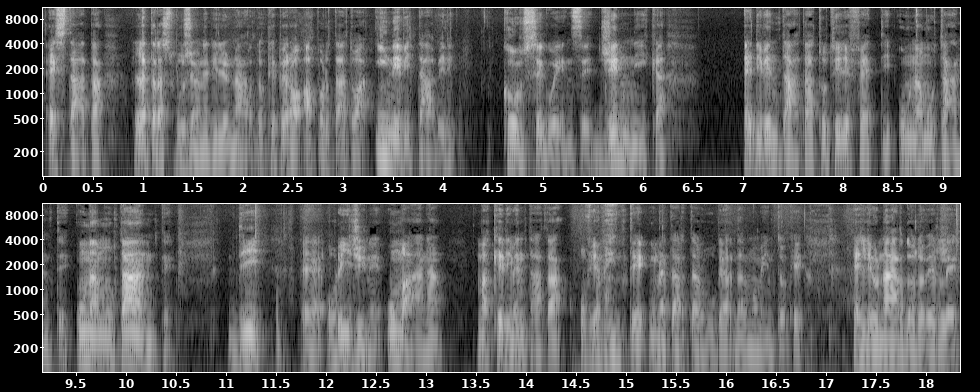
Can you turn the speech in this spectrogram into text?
è stata la trasfusione di Leonardo che però ha portato a inevitabili conseguenze. Gennica è diventata a tutti gli effetti una mutante, una mutante di eh, origine umana, ma che è diventata ovviamente una tartaruga dal momento che è Leonardo ad averle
